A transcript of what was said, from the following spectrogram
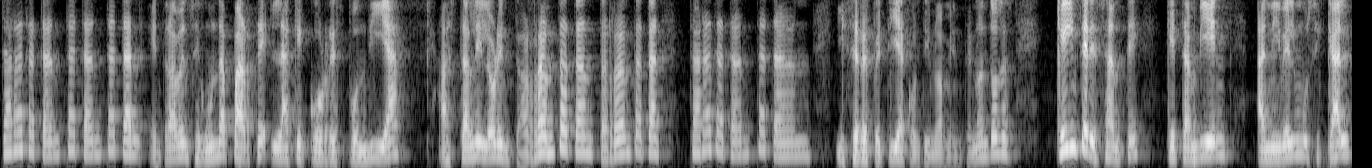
Taratatán, tatán, tatán, entraba en segunda parte, la que correspondía a Stanley Loren, tarran, tatán, tarran, tatán, y se repetía continuamente, ¿no? Entonces, qué interesante que también a nivel musical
